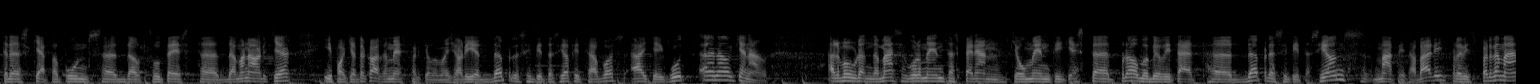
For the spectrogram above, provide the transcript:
tres cap a punts eh, del sud-est eh, de Menorca i poqueta cosa més, perquè la majoria de precipitació, fixeu-vos, ha caigut en el canal. Ara veurem demà, segurament esperam que augmenti aquesta probabilitat eh, de precipitacions, mapis avàric previst per demà,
